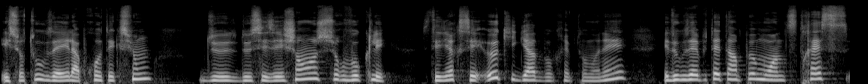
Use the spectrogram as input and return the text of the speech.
et surtout, vous avez la protection de, de ces échanges sur vos clés. C'est-à-dire que c'est eux qui gardent vos crypto-monnaies. Et donc, vous avez peut-être un peu moins de stress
